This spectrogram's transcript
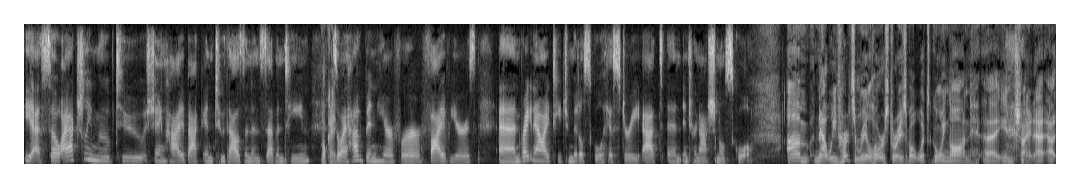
Yeah, so I actually moved to Shanghai back in 2017. Okay. So I have been here for five years, and right now I teach middle school history at an international school. Um, now we've heard some real horror stories about what's going on uh, in China. Uh,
